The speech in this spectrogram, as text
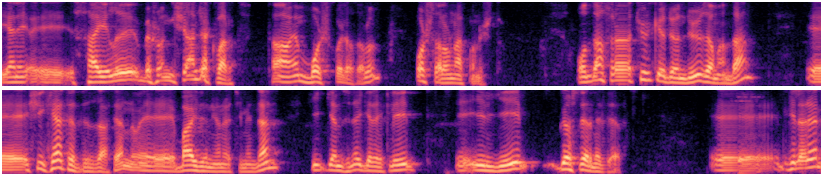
yani sayılı 5-10 kişi ancak vardı. Tamamen boş koca salon. Boş salona konuştu. Ondan sonra Türkiye döndüğü zaman da şikayet etti zaten Biden yönetiminden ki kendisine gerekli e, ilgiyi göstermediler. E, bizimkilere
